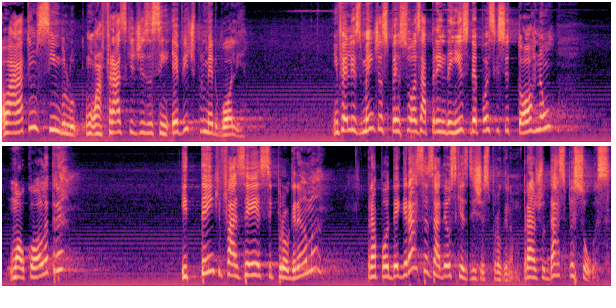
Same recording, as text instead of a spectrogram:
o AA tem um símbolo, uma frase que diz assim: evite o primeiro gole. Infelizmente as pessoas aprendem isso depois que se tornam um alcoólatra e tem que fazer esse programa para poder, graças a Deus que existe esse programa, para ajudar as pessoas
